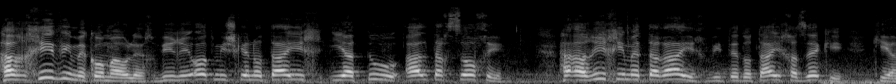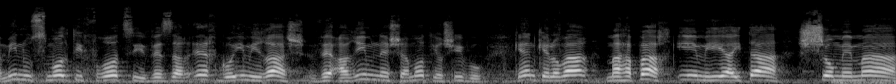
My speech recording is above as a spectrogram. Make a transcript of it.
הרחיבי מקום ההולך, ויריעות משכנותייך יטו, אל תחסוכי. האריכי מטרייך, ויתדותייך חזקי. כי ימין ושמאל תפרוצי, וזרעך גויים יירש, וערים נשמות יושיבו. כן, כלומר, מהפך, אם היא הייתה שוממה,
